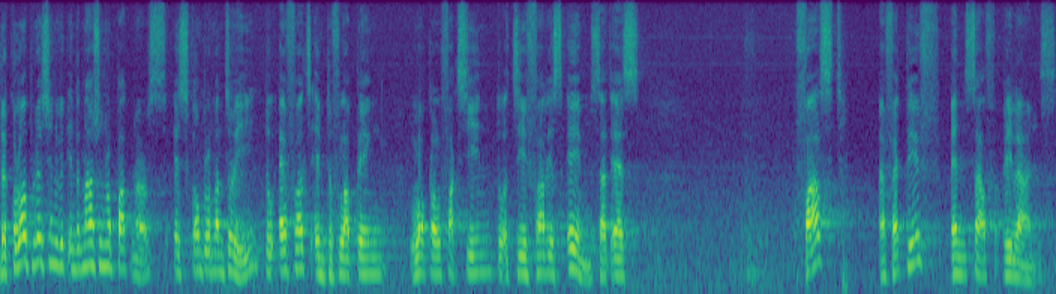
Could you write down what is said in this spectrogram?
The collaboration with international partners is complementary to efforts in developing local vaccine to achieve various aims such as fast, effective and self-reliance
